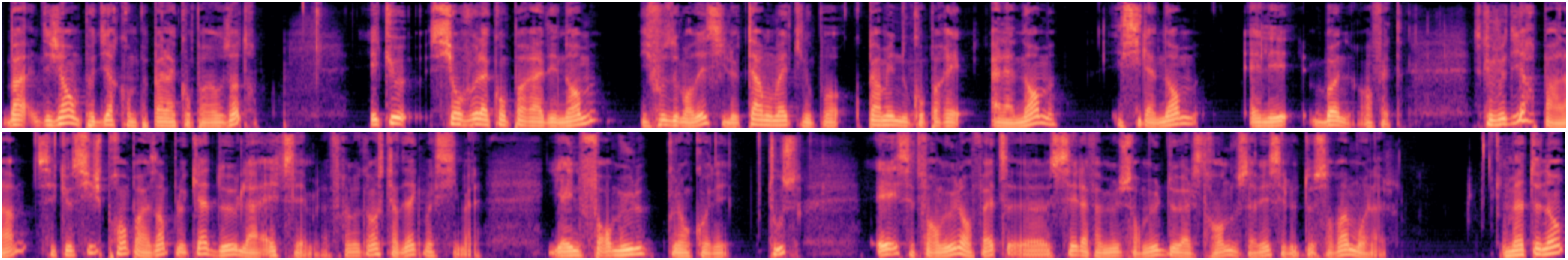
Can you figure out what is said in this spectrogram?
bah déjà on peut dire qu'on ne peut pas la comparer aux autres et que si on veut la comparer à des normes, il faut se demander si le thermomètre qui nous permet de nous comparer à la norme et si la norme elle est bonne en fait. Ce que je veux dire par là, c'est que si je prends par exemple le cas de la FCM, la fréquence cardiaque maximale, il y a une formule que l'on connaît tous, et cette formule en fait, euh, c'est la fameuse formule de Alstrand, vous savez, c'est le 220 moins l'âge. Maintenant,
